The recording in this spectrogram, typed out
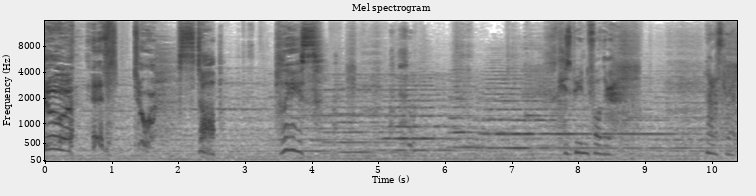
Do it! Do it! Stop! Please! He's beaten father. Not a threat.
